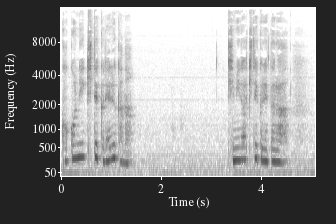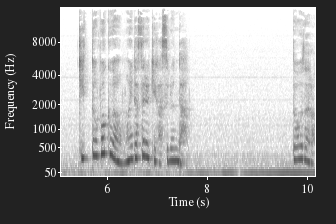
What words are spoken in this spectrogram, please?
ここに来てくれるかな？君が来てくれたらきっと僕は思い出せる気がするんだ。どうだろう？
